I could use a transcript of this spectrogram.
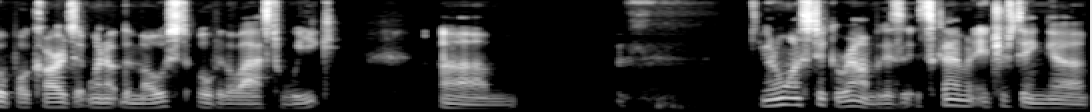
football cards that went up the most over the last week. Um, you're going to want to stick around because it's kind of an interesting uh,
